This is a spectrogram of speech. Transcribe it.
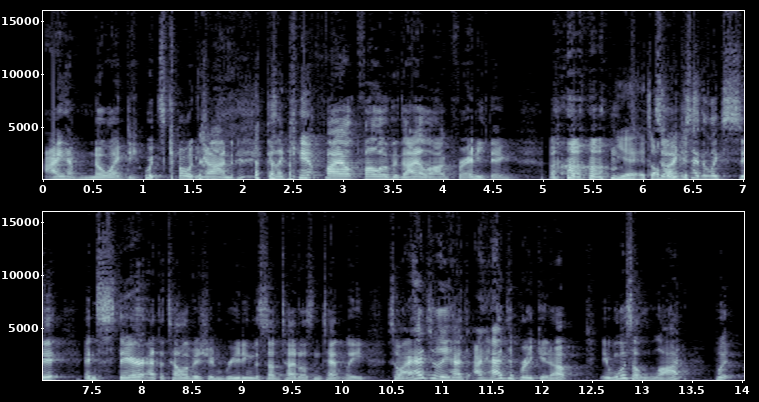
I have no idea what's going on because I can't file- follow the dialogue for anything. Um, Yeah, it's also so I just had to like sit and stare at the television, reading the subtitles intently. So I actually had I had to break it up. It was a lot, but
